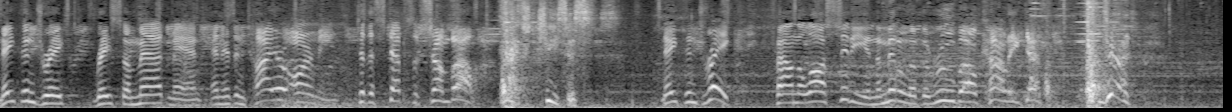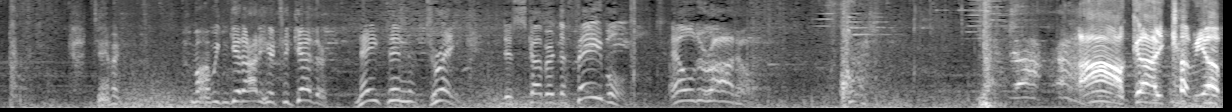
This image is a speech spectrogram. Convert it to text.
Nathan Drake raced a madman and his entire army to the steps of Shambhala. That's Jesus. Nathan Drake found the lost city in the middle of the Rub al Khali desert. God damn it. Come on, we can get out of here together. Nathan Drake discovered the fabled El Dorado. Oh god, he cut me up!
